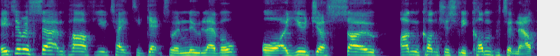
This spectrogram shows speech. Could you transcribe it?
is there a certain path you take to get to a new level, or are you just so unconsciously competent now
